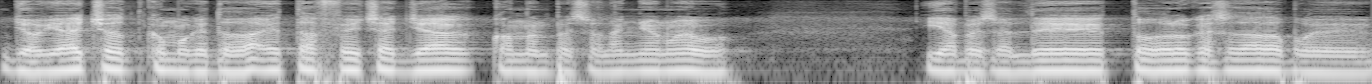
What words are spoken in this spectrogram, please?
yo había hecho como que todas estas fechas ya cuando empezó el año nuevo. Y a pesar de todo lo que se ha dado, pues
